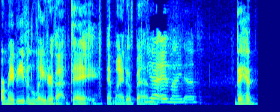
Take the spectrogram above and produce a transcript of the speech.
or maybe even later that day, it might have been. Yeah, it might have. They had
